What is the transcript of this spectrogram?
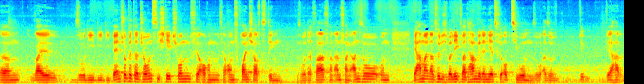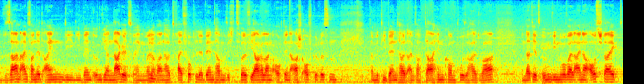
ähm, weil so die, die, die Band Jupiter Jones, die steht schon für auch ein, für auch ein Freundschaftsding. So, das war von Anfang an so und wir haben halt natürlich überlegt, was haben wir denn jetzt für Optionen? So, also wir, wir sahen einfach nicht ein, die, die Band irgendwie an den Nagel zu hängen, weil da waren halt drei Viertel der Band, haben sich zwölf Jahre lang auch den Arsch aufgerissen, damit die Band halt einfach da hinkommt, wo sie halt war. Und das jetzt irgendwie nur, weil einer aussteigt,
